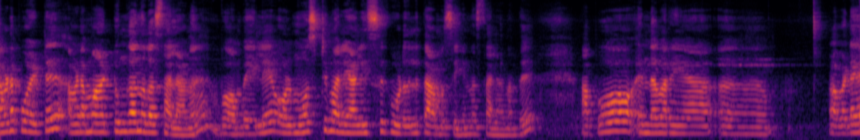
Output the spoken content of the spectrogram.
അവിടെ പോയിട്ട് അവിടെ മാട്ടുങ്ക എന്നുള്ള സ്ഥലമാണ്. ബോംബെയിലെ ഓൾമോസ്റ്റ് മലയാളീസ് കൂടുതൽ താമസിക്കുന്ന സ്ഥലമാണത്. അപ്പോൾ എന്താ പറയുക അവിടെ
